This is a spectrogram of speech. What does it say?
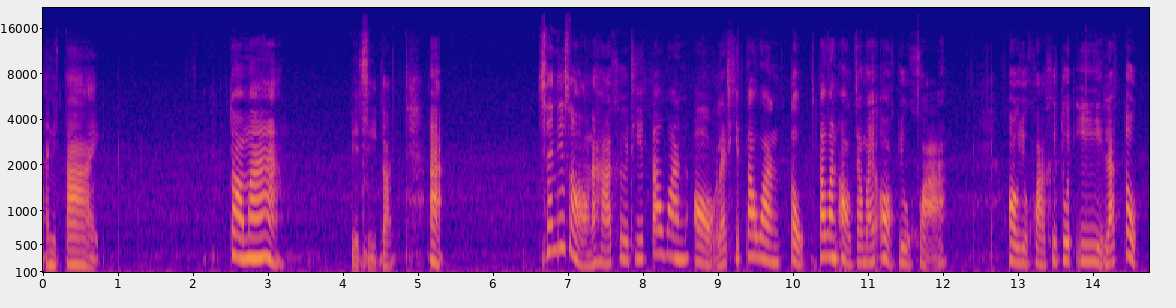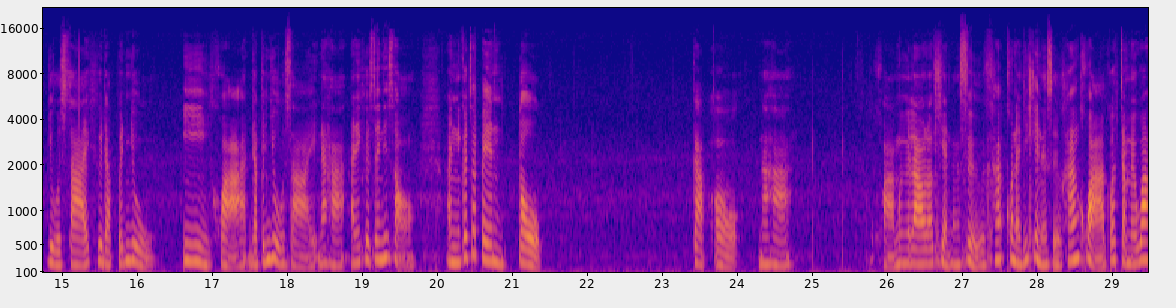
อันนี้ใต้ ต่อมา เปลี่ยนสีก่อน อะ เส้นที่สองนะคะคือทิศตะวันออกและทิศตะวันตก ตะวันออกจะไว้ออกอยู่ขวา ออกอยู่ขวาคือตัว e และตกอยู่ซ้ายคือ w e ขวา w ซ้ายนะคะ อันนี้คือเส้นที่สองอันนี้ก็จะเป็นตกกับออกนะคะ ขวามือเราเราเขียนหนังสือ คนไหนที่เขียนหนังสือข้างขวาก็จำไว้ว่า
